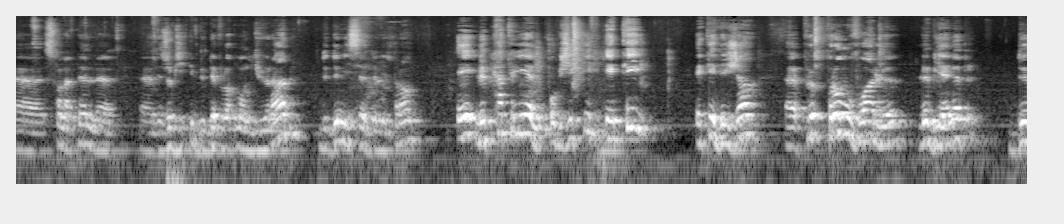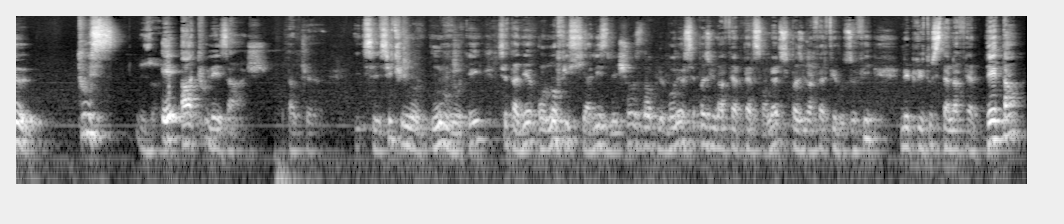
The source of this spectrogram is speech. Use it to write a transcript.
euh, ce qu'on appelle euh, les objectifs de développement durable de 2016-2030. Et le quatrième objectif était, était déjà promouvoir le, le bien-être de tous et à tous les âges. Donc, c'est une nouveauté, c'est-à-dire on officialise les choses. Donc le bonheur, c'est pas une affaire personnelle, c'est pas une affaire philosophique, mais plutôt c'est une affaire d'État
